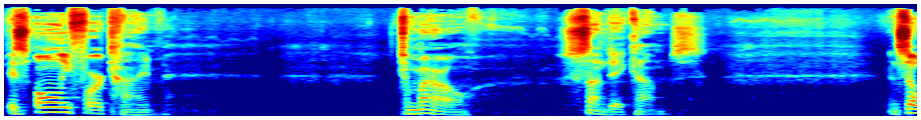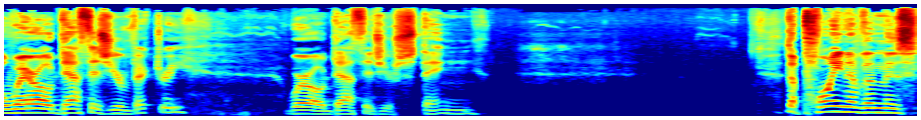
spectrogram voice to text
is only for a time. Tomorrow, Sunday comes. And so, where, O oh, death, is your victory? Where, O oh, death, is your sting? The point of him is,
